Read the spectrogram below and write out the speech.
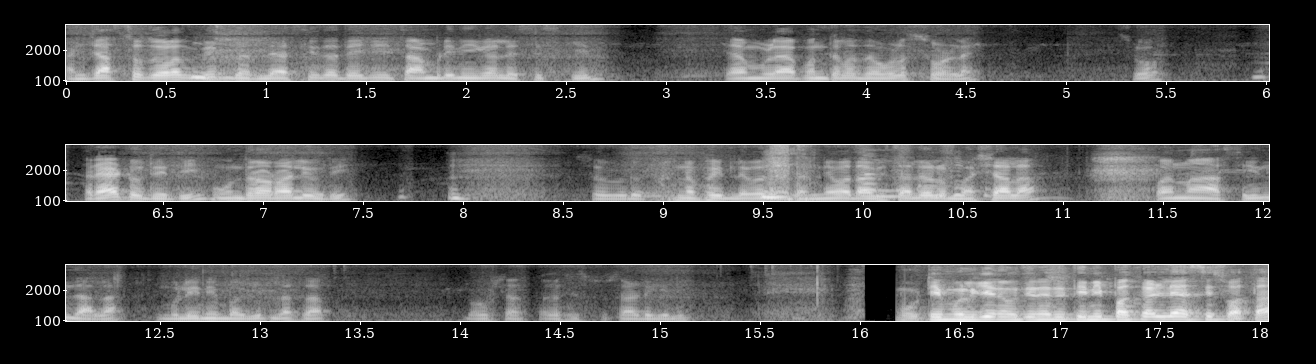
आणि जास्त जोरात ग्रीप धरली असती तर त्याची चांबडी निघाली असती स्किन त्यामुळे आपण त्याला जवळच सोडलाय. सो रॅट होती ती उंदरावर आली होती. सो व्हिडिओ पूर्ण बघितल्याबद्दल धन्यवाद. आम्ही चाललेलो मशाला. पण हा सीन झाला. मुलीने बघितला साप. बघू शकता कशी सुसाट गेली. मोठी मुलगी नव्हती ना ती. तिने पकडली असती स्वतः.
